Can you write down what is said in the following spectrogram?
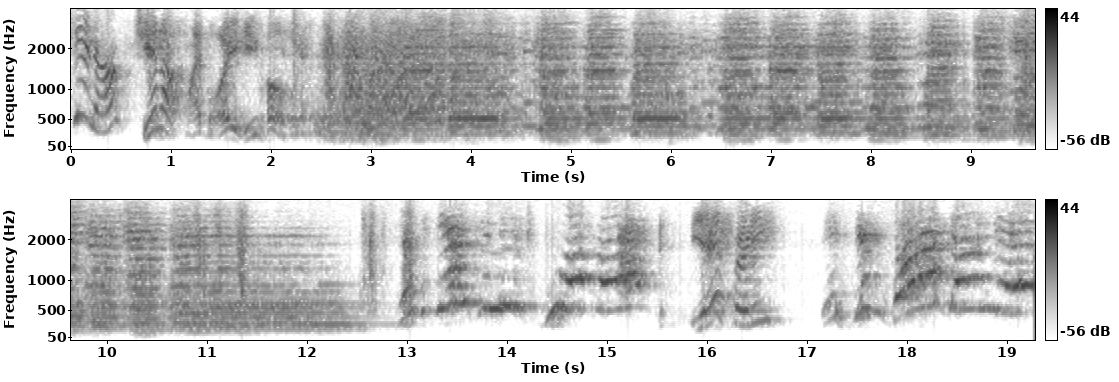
chin, Unc. Chin up, my boy. Heave ho. Yes, Birdie. It's getting dark down here.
